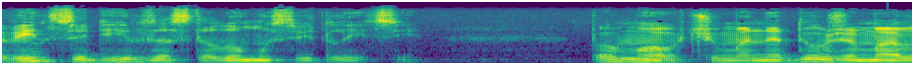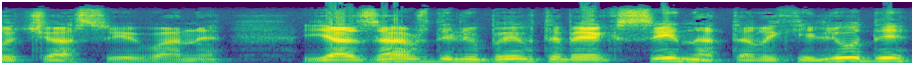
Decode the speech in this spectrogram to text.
він сидів за столом у світлиці. Помовч, у мене дуже мало часу, Іване. Я завжди любив тебе як сина, та лихі люди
